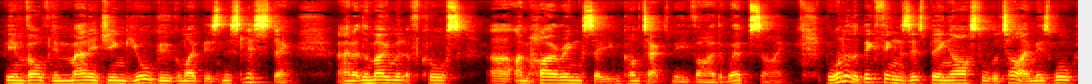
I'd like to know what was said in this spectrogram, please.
be involved in managing your Google My Business listing. And at the moment, of course, uh, I'm hiring, so you can contact me via the website. But one of the big things that's being asked all the time is, well,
